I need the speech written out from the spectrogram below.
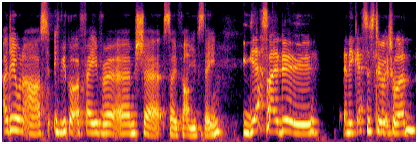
I do want to ask: Have you got a favourite um, shirt so far you've seen? Yes, I do. Any guesses to which one?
